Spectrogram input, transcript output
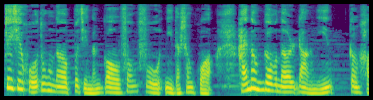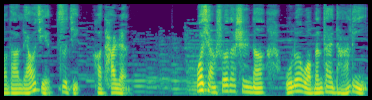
这些活动呢，不仅能够丰富你的生活，还能够呢让您更好的了解自己和他人。我想说的是呢，无论我们在哪里，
